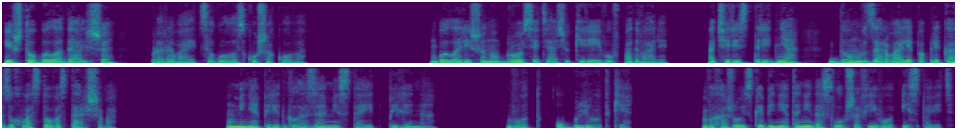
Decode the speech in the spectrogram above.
«И что было дальше?» — прорывается голос Кушакова. Было решено бросить Асю Кирееву в подвале, а через три дня дом взорвали по приказу Хвостова-старшего. У меня перед глазами стоит пелена. Вот ублюдки. Выхожу из кабинета, не дослушав его исповедь.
